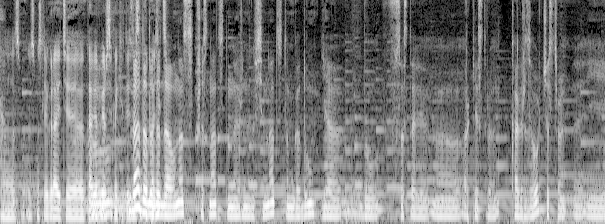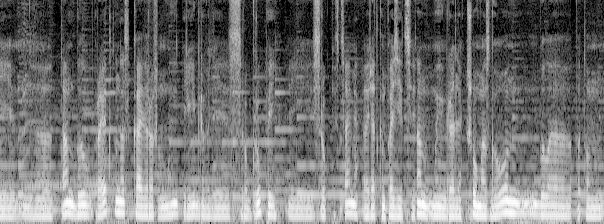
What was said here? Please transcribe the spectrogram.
А, в смысле, играете кавер-версии каких-то известных да, да, композиций? Да, да, да, У нас в 16 наверное, или в 17 году я был в составе э, оркестра Cover the Orchestra, э, и э, там был проект у нас каверов. Мы переигрывали с рок-группой и с рок-певцами ряд композиций. Там мы играли Show Must Go On была, потом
